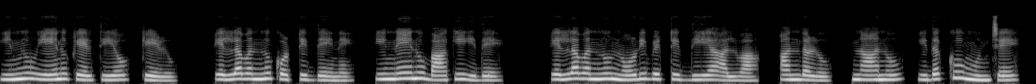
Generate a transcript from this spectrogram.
ಇನ್ನು ಏನು ಕೇಳ್ತೀಯೋ ಕೇಳು. ಎಲ್ಲವನ್ನೂ ಕೊಟ್ಟಿದ್ದೇನೆ. ಇನ್ನೇನು ಬಾಕಿ ಇದೆ? ಎಲ್ಲವನ್ನೂ ನೋಡಿಬಿಟ್ಟಿದ್ದೀಯ ಅಲ್ವಾ? ಅಂದಳು. ನಾನು ಇದಕ್ಕೂ ಮುಂಚೆ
